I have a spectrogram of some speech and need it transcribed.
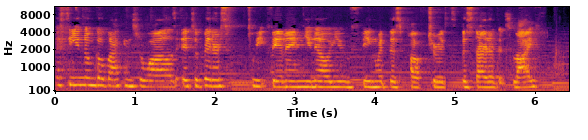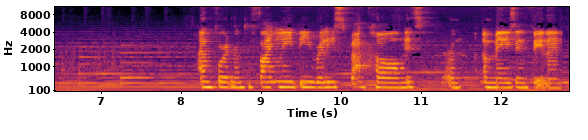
I've seen them go back into the wild. It's a bittersweet feeling. You know, you've been with this pup through the start of its life. And for them to finally be released back home, it's an amazing feeling.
